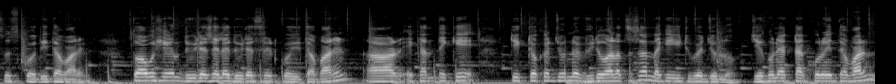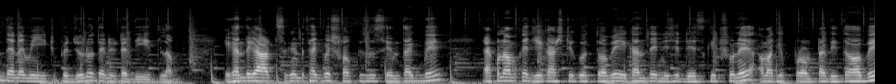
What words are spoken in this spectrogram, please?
চুজ করে দিতে পারেন। তো অবশ্যই এখানে দুইটা চাইলে দুইটা সিলেক্ট করে দিতে পারেন। আর এখান থেকে টিকটকের জন্য ভিডিও বানাতে চান নাকি ইউটিউবের জন্য? যে কোনো একটা করে নিতে পারেন, দেন আমি ইউটিউবের জন্য, দেন এটা দিয়ে দিলাম। এখান থেকে আট সেকেন্ডে থাকবে সব কিছু সেম থাকবে। এখন আমাকে যে কাজটি করতে হবে, এখান থেকে নিচে ডেসক্রিপশনে আমাকে প্রমটা দিতে হবে।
